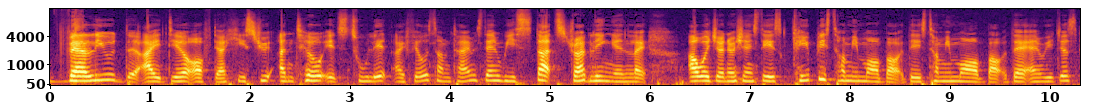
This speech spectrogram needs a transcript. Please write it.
value the idea of their history until it's too late. I feel sometimes. Then we start struggling, and like our generation says, "Can you please tell me more about this? Tell me more about that?" And we just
